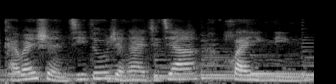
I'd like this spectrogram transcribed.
台湾省基督仁爱之家欢迎您。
